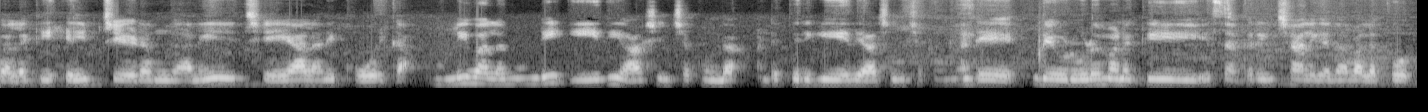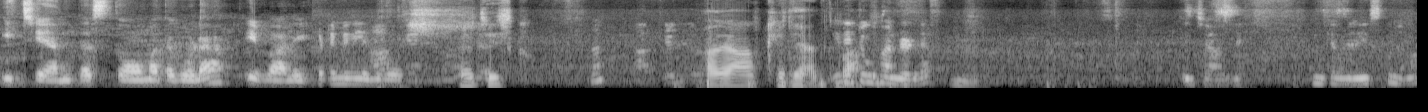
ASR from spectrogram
వాళ్ళకి హెల్ప్ చేయడం కానీ చేయాలని కోరిక. మళ్ళీ వాళ్ళ నుండి ఏది ఆశించకుండా అంటే తిరిగి ఏది ఆశించకుండా అంటే దేవుడు కూడా మనకి సహకరించాలి కదా వాళ్ళకు ఇచ్చే అంత స్తోమత కూడా ఇవ్వాలి. ఒకటి మిగిలింది తీసుకో. ఇది టూ హండ్రెడ్ చాలు. ఇంకేమైనా తీసుకున్నావా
